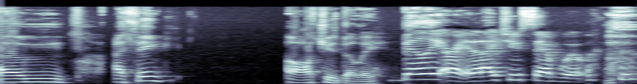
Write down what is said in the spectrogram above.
Um, I think oh, I'll choose Billy. Billy. All right, then I choose Sam Wu.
